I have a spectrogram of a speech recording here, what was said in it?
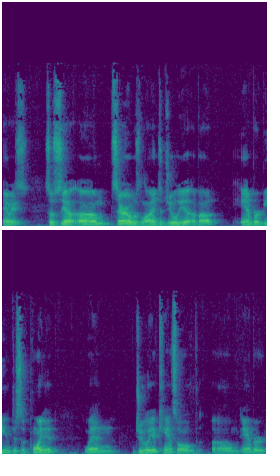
Anyways, so so yeah, um, Sarah was lying to Julia about Amber being disappointed when Julia canceled um, Amber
